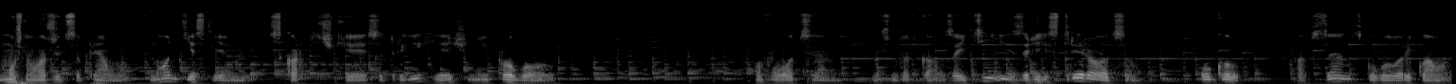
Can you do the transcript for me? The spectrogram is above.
можно ложиться прямо в ноль если с карточки а если других я еще не пробовал. Вот э, нужно только зайти и зарегистрироваться. Google AdSense, Google реклама.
